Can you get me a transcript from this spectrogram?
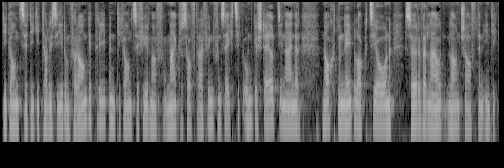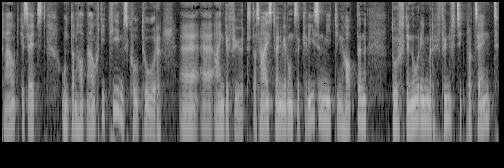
die ganze Digitalisierung vorangetrieben, die ganze Firma Microsoft 365 umgestellt in einer Nacht- und Nebelaktion, Serverlandschaften in die Cloud gesetzt und dann halt auch die Teams-Kultur äh, äh, eingeführt. Das heißt, wenn wir unser Krisenmeeting hatten, durfte nur immer 50 Prozent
